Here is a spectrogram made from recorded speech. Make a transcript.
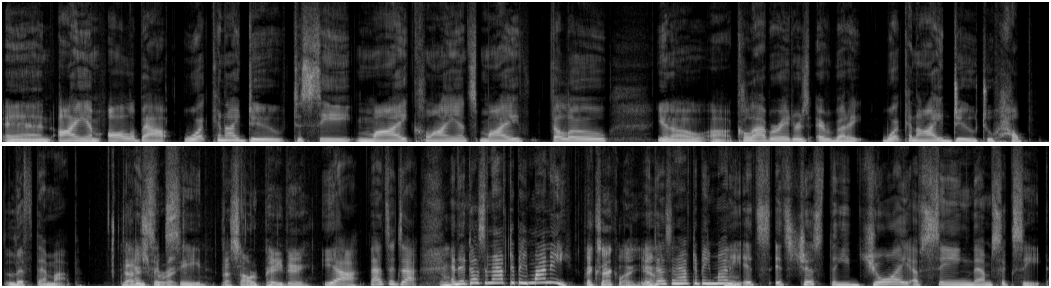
And I am all about what can I do to see my clients, my fellow, you know, uh, collaborators, everybody, what can I do to help lift them up? That and is succeed. Correct. That's our payday. Yeah, that's exact. Mm-hmm. And it doesn't have to be money. Exactly. Yeah. It doesn't have to be money. Mm-hmm. It's it's just the joy of seeing them succeed.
